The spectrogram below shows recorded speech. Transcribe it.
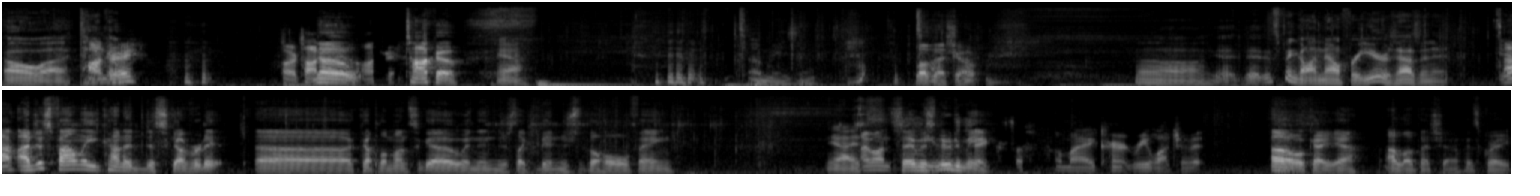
Oh, uh, Taco. Andre. or Taco. No, Andre. Taco. Yeah. Amazing. Love that show. Oh, yeah, it- it's been gone now for years, hasn't it? I, I just finally kind of discovered it uh, a couple of months ago, and then just like binged the whole thing. Yeah, it's, I'm on So it was new to me. six on my current rewatch of it. Oh, okay, yeah, I love that show. It's great.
